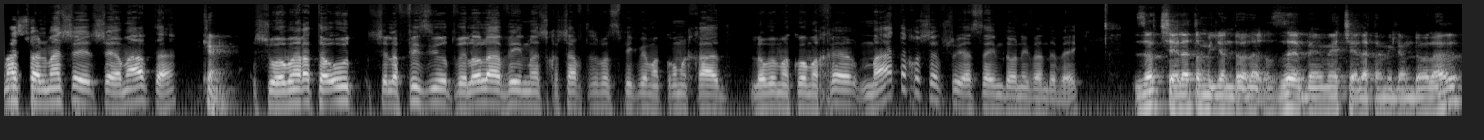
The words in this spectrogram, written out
משהו על מה שאמרת. כן. שהוא אומר הטעות של הפיזיות ולא להבין מה שחשבת שמספיק במקום אחד, לא במקום אחר. מה אתה חושב שהוא יעשה עם דוני בייק? זאת שאלת המיליון דולר, זה באמת שאלת המיליון דולר.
